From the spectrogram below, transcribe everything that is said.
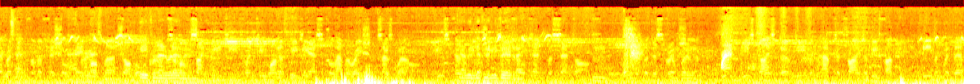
everything from official K-pop merch of all It's groups alongside BT21 and BTS collaborations as well. Use code Yeah, we'll definitely pay it right. 10% off. Hmm. Link in the description. These guys don't even have to try to be funny. Even with them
